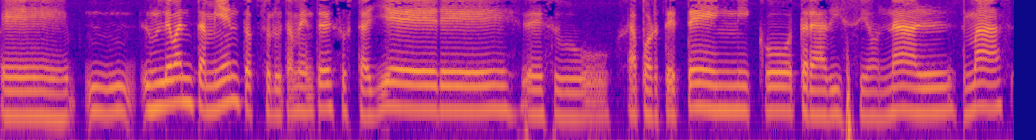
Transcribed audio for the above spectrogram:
eh, un levantamiento absolutamente de sus talleres, de su aporte técnico, tradicional, más,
